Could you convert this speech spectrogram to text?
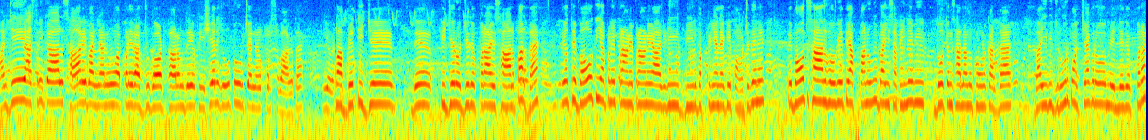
ਹਾਂਜੀ, ਸਤਿ ਸ੍ਰੀ ਅਕਾਲ ਸਾਰੇ ਭਾਈਆਂ ਨੂੰ, ਆਪਣੇ ਰਾਜੂ ਗੋਟ ਫਾਰਮ ਦੇ ਅਫੀਸ਼ੀਅਲ YouTube ਚੈਨਲ ਉੱਪਰ ਸਵਾਗਤ ਹੈ। ਕੀ ਹੋਇਆ ਬਾਬੇ ਤੀਜੇ ਦੇ, ਤੀਜੇ ਰੋਜੇ ਦੇ ਉੱਪਰ ਆਏ ਸਾਲ ਭਰਦਾ ਹੈ ਤੇ ਉੱਥੇ ਬਹੁਤ ਹੀ ਆਪਣੇ ਪੁਰਾਣੇ ਪੁਰਾਣੇ ਆ ਜਿਹੜੀ ਵੀਰ ਬੱਕਰੀਆਂ ਲੈ ਕੇ ਪਹੁੰਚਦੇ ਨੇ ਤੇ ਬਹੁਤ ਸਾਲ ਹੋ ਗਏ ਤੇ ਆਪਾਂ ਨੂੰ ਵੀ ਬਾਈ ਸਫੀ ਨੇ ਵੀ 2-3 ਸਾਲਾਂ ਤੋਂ ਫੋਨ ਕਰਦਾ ਬਾਈ ਵੀ ਜਰੂਰ ਪਹੁੰਚਿਆ ਕਰੋ ਮੇਲੇ ਦੇ ਉੱਪਰ।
